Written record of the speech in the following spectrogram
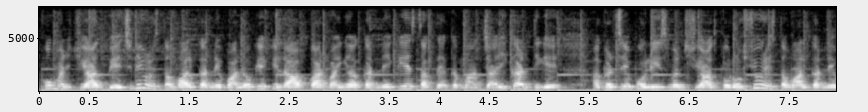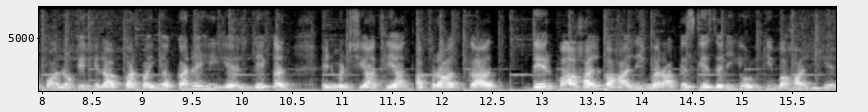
को मनशियात बेचने और इस्तेमाल करने वालों के खिलाफ कार्रवाइयाँ करने के सख्त अहकाम जारी कर दिए। अगरचे पुलिस मनशियात फरोशी और इस्तेमाल करने वालों के खिलाफ कार्रवाइयाँ कर रही है, लेकिन इन मंशियात के अफराद का देरपा हल बहाली मराकज के ज़रिए उनकी बहाली है।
